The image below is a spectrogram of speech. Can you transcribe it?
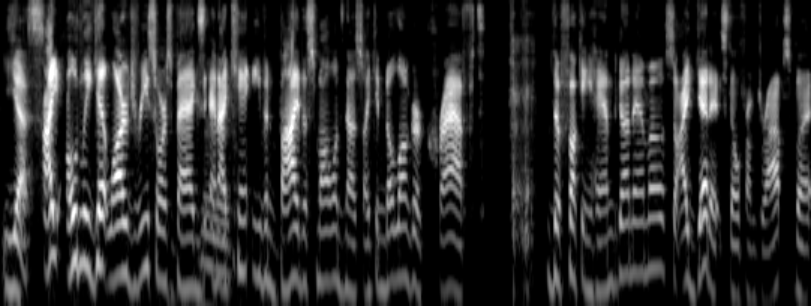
Yes. I only get large resource bags and I Mm. can't even buy the small ones now, so I can no longer craft the fucking handgun ammo. So I get it still from drops, but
